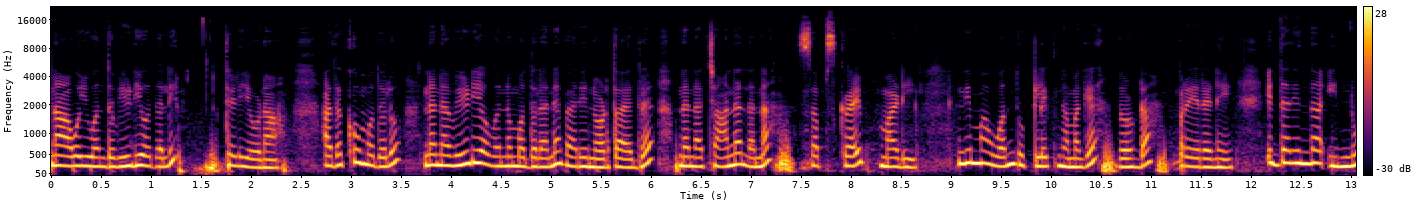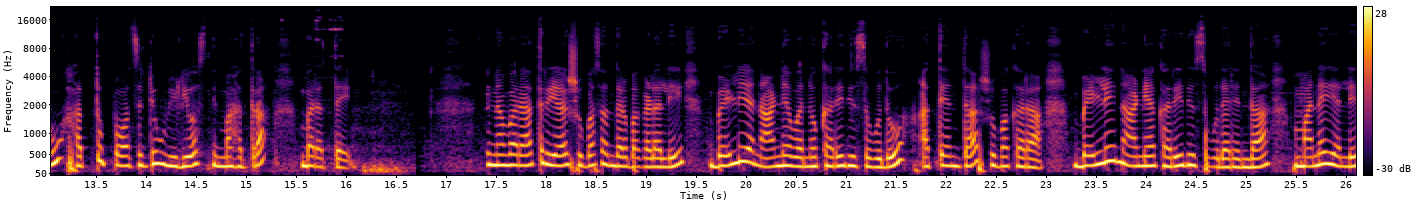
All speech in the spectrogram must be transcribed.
ನಾವು ಈ ಒಂದು ವಿಡಿಯೋದಲ್ಲಿ ತಿಳಿಯೋಣ. ಅದಕ್ಕೂ ಮೊದಲು ನನ್ನ ವಿಡಿಯೋವನ್ನು ಮೊದಲನೇ ಬಾರಿ ನೋಡ್ತಾ ಇದ್ದರೆ ನನ್ನ ಚಾನಲನ್ನು ಸಬ್ಸ್ಕ್ರೈಬ್ ಮಾಡಿ. ನಿಮ್ಮ ಒಂದು ಕ್ಲಿಕ್ ನಮಗೆ ದೊಡ್ಡ ಪ್ರೇರಣೆ. ಇದರಿಂದ ಇನ್ನೂ ಹತ್ತು ಪಾಸಿಟಿವ್ ವಿಡಿಯೋಸ್ ನಿಮ್ಮ ಹತ್ರ ಬರುತ್ತೆ. ನವರಾತ್ರಿಯ ಶುಭ ಸಂದರ್ಭಗಳಲ್ಲಿ ಬೆಳ್ಳಿಯ ನಾಣ್ಯವನ್ನು ಖರೀದಿಸುವುದು ಅತ್ಯಂತ ಶುಭಕರ. ಬೆಳ್ಳಿ ನಾಣ್ಯ ಖರೀದಿಸುವುದರಿಂದ ಮನೆಯಲ್ಲಿ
